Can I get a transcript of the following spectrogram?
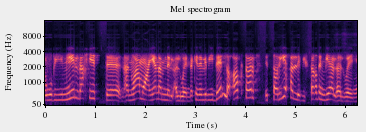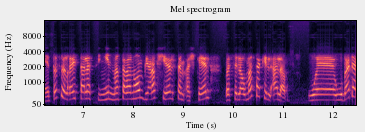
وبيميل ناحية آه أنواع معينة من الألوان لكن اللي بيدل أكتر الطريقة اللي بيستخدم بيها الألوان. يعني الطفل لغاية ثلاث سنين مثلا هو ما بيعرفش يرسم أشكال بس لو مسك القلم وبدأ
